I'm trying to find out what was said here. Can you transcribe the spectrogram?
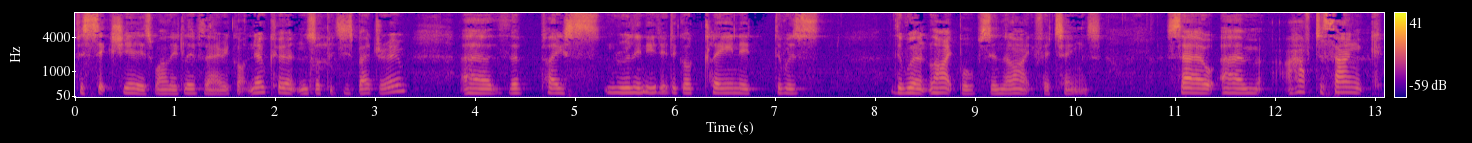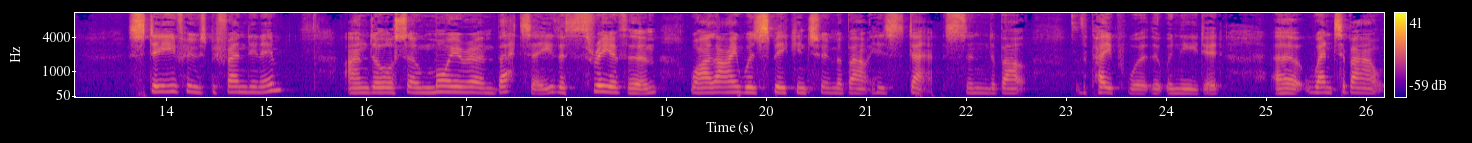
for six years while he'd lived there. He got no curtains up at his bedroom. Uh, the place really needed a good clean. It, there was there weren't light bulbs in the light fittings. So um, I have to thank Steve, who's befriending him, and also Moira and Betty, the three of them, while I was speaking to him about his debts and about the paperwork that we needed, uh, went about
